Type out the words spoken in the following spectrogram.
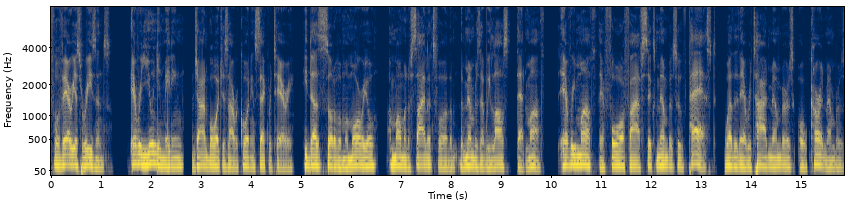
For various reasons. Every union meeting, John Borges, our recording secretary, he does sort of a memorial, a moment of silence for the, the members that we lost that month. Every month, there are four, five, six members who've passed, whether they're retired members or current members.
